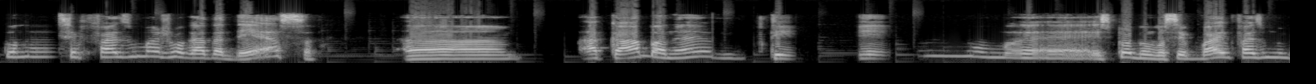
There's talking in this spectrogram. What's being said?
quando você faz uma jogada dessa, ah, acaba, né, é, esse problema. Você vai faz um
